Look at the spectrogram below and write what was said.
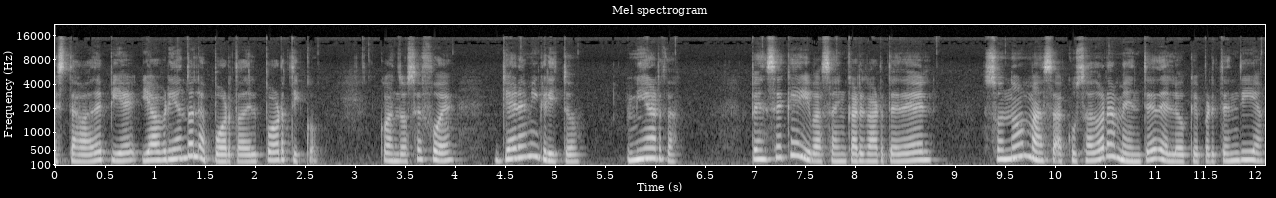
estaba de pie y abriendo la puerta del pórtico. Cuando se fue, Jeremy gritó, Mierda. Pensé que ibas a encargarte de él. Sonó más acusadoramente de lo que pretendía.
